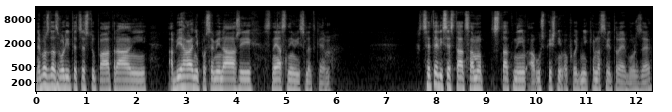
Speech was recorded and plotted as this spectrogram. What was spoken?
nebo zda zvolíte cestu pátrání a běhání po seminářích s nejasným výsledkem. Chcete-li se stát samostatným a úspěšným obchodníkem na světové burze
